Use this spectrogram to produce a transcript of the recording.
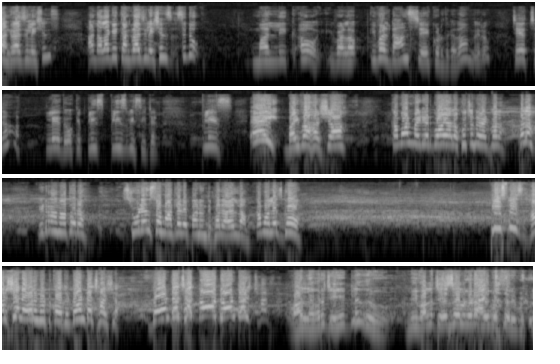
congratulations. And అలాగే కంగ్రాచులేషన్స్ సిద్ధు. మళ్ళీ ఓ ఇవాళ ఇవాళ డాన్స్ చేయకూడదు కదా మీరు? చేయొచ్చా? లేదు okay please please be seated. Please. ఏయ్ Viva Harsha. Come on my dear boy అలా కూర్చుని పద పద. ఇట్రా నాతో రా. స్టూడెంట్స్తో మాట్లాడే పని ఉంది పద వెళ్దాం. Come on let's go please please హర్షని ఎవరు ముట్టుకోవద్దు. Don't touch Harsha. Don't touch no don't touch Harsha. వాళ్ళు ఎవరు చేయట్లేదు. మీ వల్ల చేసేవాళ్ళు కూడా అయిపోతారు ఇప్పుడు.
